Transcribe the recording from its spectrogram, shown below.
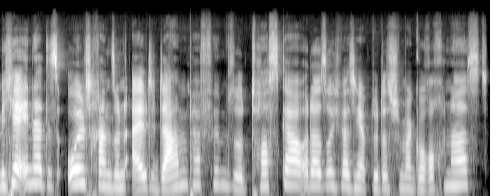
Mich erinnert es ultra an so ein alte Damenparfüm, so Tosca oder so. Ich weiß nicht, ob du das schon mal gerochen hast.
